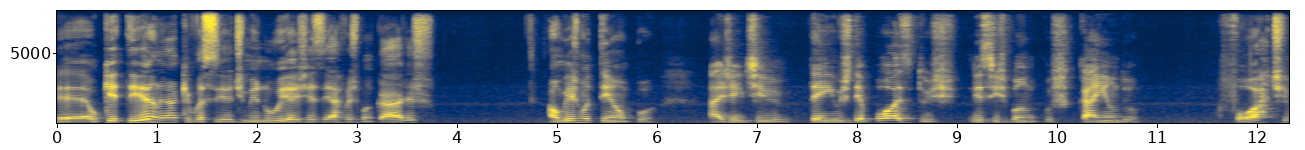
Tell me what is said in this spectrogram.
é, o QT, né, que você diminui as reservas bancárias. Ao mesmo tempo, a gente tem os depósitos nesses bancos caindo forte.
